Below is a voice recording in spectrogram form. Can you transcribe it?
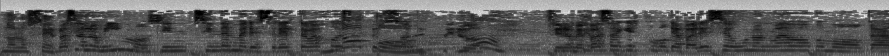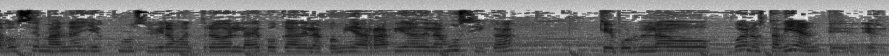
no, lo sé. Me pasa lo mismo, sin, sin desmerecer el trabajo de esas personas, pero, pero me pasa que es como que aparece uno nuevo como cada dos semanas y es como si hubiéramos entrado en la época de la comida rápida de la música que por un lado, bueno, está bien, eh,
